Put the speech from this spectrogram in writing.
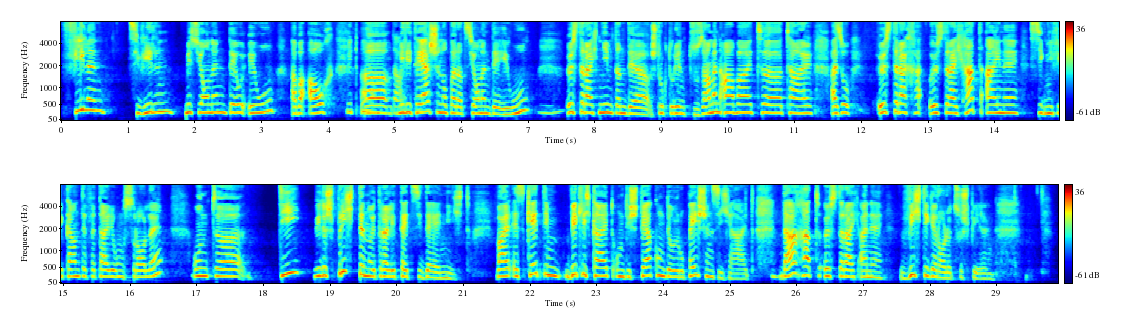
vielen zivilen Missionen der EU, aber auch äh, militärischen Operationen der EU. Mhm. Österreich nimmt an der strukturierten Zusammenarbeit äh, teil. Also Österreich, Österreich hat eine signifikante Verteidigungsrolle und äh, die widerspricht der Neutralitätsidee nicht weil es geht in Wirklichkeit um die Stärkung der europäischen Sicherheit. Mhm. Da hat Österreich eine wichtige Rolle zu spielen.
